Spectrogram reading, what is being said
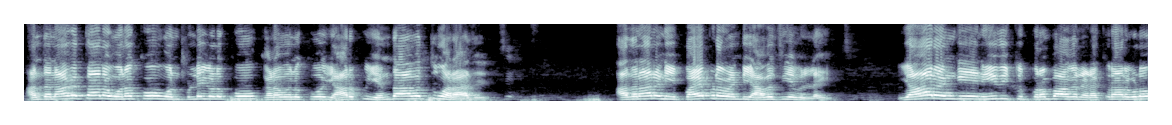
அந்த நாகத்தால உனக்கோ உன் பிள்ளைகளுக்கோ கணவனுக்கோ யாருக்கும் எந்த ஆபத்தும் வராது. அதனால நீ பயப்பட வேண்டிய அவசியம் இல்லை யார் அங்கே நீதிக்கு புறம்பாக நடக்கிறார்களோ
